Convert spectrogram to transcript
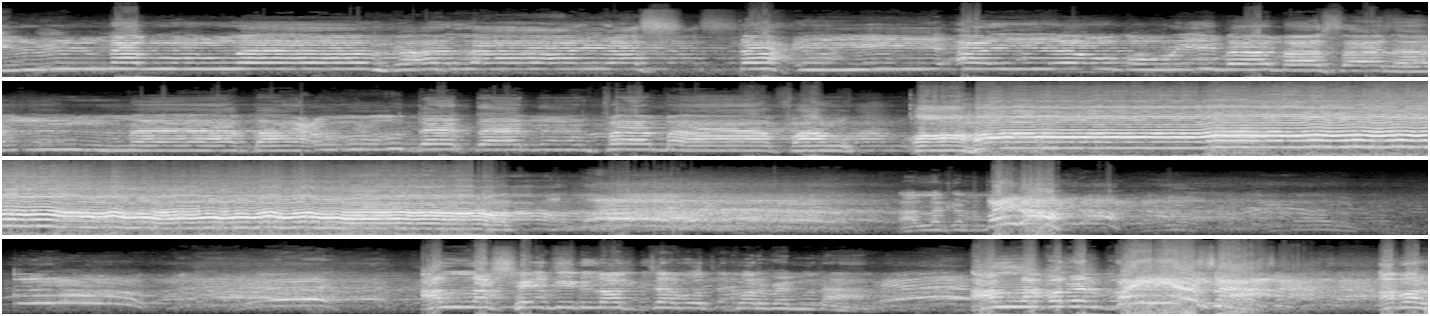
ইন্নাল্লাহা লা ইয়াস্তাহি আন ইয়াদরিবা মাসালান মা বাউদাতান ফামা ফাওকাহা। সেই দিন লজ্জা বোধ করবেন না। আল্লাহ বলেন, বাইরে আসা। আবার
